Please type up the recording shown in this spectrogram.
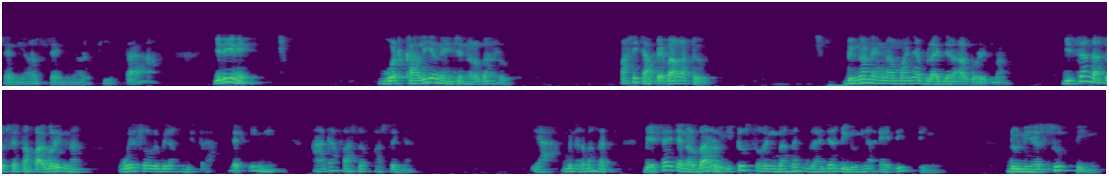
senior-senior kita. Jadi ini, buat kalian nih channel baru, pasti capek banget tuh. Dengan yang namanya belajar algoritma. Bisa nggak sukses tanpa algoritma? Gue selalu bilang bisa. Dan ini ada fase-fasenya. Ya, bener banget. Biasanya channel baru itu sering banget belajar di dunia editing, dunia syuting,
